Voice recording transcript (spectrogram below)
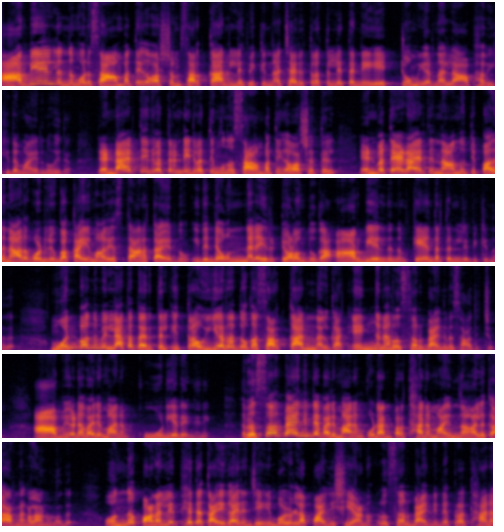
ആർ ബി ഐയിൽ നിന്നും ഒരു സാമ്പത്തിക വർഷം സർക്കാരിന് ലഭിക്കുന്ന ചരിത്രത്തിലെ തന്നെ ഏറ്റവും ഉയർന്ന ലാഭവിഹിതമായിരുന്നു ഇത്. രണ്ടായിരത്തി ഇരുപത്തിരണ്ട് ഇരുപത്തിമൂന്ന് സാമ്പത്തിക വർഷത്തിൽ എൺപത്തേഴായിരത്തി നാനൂറ്റി പതിനാറ് കോടി രൂപ കൈമാറിയ സ്ഥാനത്തായിരുന്നു ഇതിന്റെ ഒന്നര ഇരട്ടിയോളം തുക ആർ ബി ഐയിൽ നിന്നും കേന്ദ്രത്തിന് ലഭിക്കുന്നത്. മുൻപൊന്നുമില്ലാത്ത തരത്തിൽ ഇത്ര ഉയർന്ന തുക സർക്കാരിന് നൽകാൻ എങ്ങനെ റിസർവ് ബാങ്കിന് സാധിച്ചു? ആർ ബി ഐയുടെ വരുമാനം കൂടിയതെങ്ങനെ റിസർവ് ബാങ്കിന്റെ വരുമാനം കൂടാൻ പ്രധാനമായും നാല് കാരണങ്ങളാണുള്ളത്. ഒന്ന് പണലഭ്യത കൈകാര്യം ചെയ്യുമ്പോഴുള്ള പലിശയാണ് റിസർവ് ബാങ്കിന്റെ പ്രധാന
